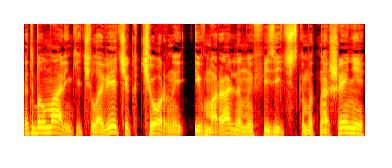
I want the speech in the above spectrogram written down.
Это был маленький человечек, черный и в моральном, и в физическом отношении,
